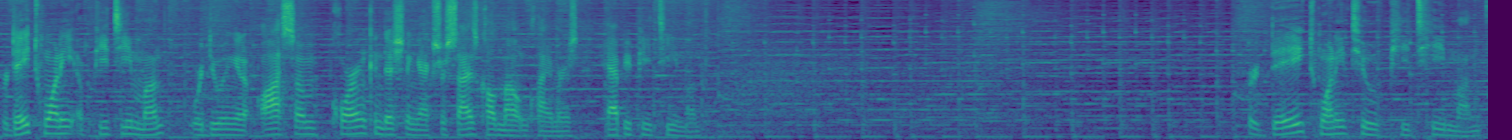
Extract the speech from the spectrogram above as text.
For day 20 of PT month, we're doing an awesome core and conditioning exercise called mountain climbers. Happy PT month. For day 22 of PT month,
